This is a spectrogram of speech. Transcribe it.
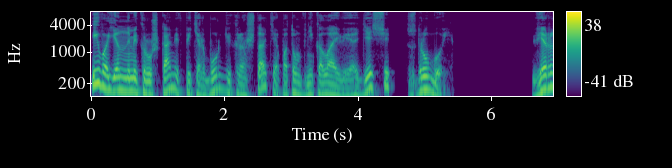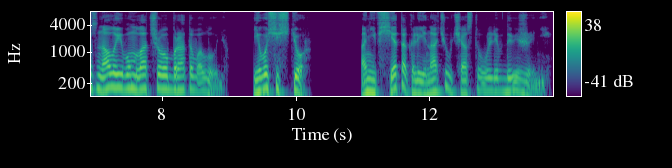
и военными кружками в Петербурге, Кронштадте, а потом в Николаеве и Одессе с другой. Вера знала его младшего брата Володю, его сестер. Они все так или иначе участвовали в движении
